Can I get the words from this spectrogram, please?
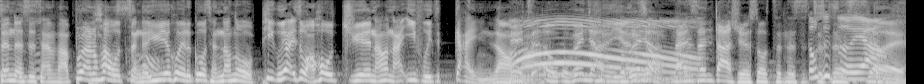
真的是三发，不然的话，我整个约会的过程当中，我屁股要一直往后撅，然后拿衣服一直盖，你知道吗？欸、我跟你讲，我跟你讲，男生大学的时候真的是都是这样，对，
